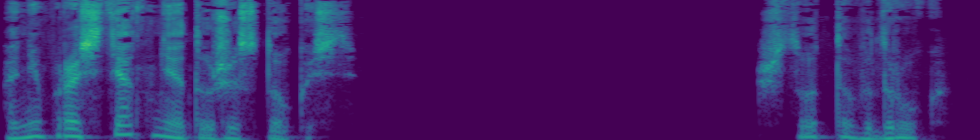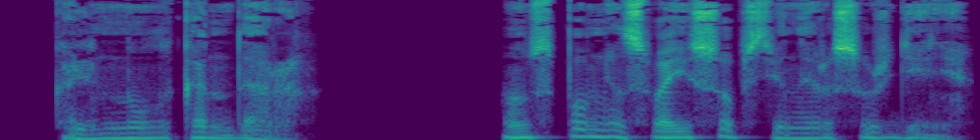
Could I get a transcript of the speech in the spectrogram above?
они простят мне эту жестокость. Что-то вдруг кольнуло Кандара. Он вспомнил свои собственные рассуждения.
